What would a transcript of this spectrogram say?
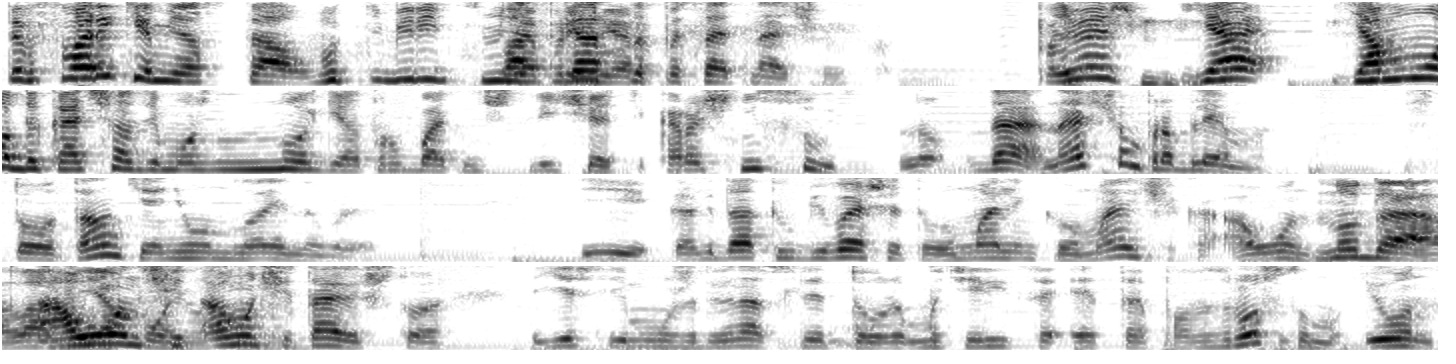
Ты посмотри, кем я стал. Вот не берите с меня Подкаст пример. написать начал. Понимаешь, я, я моды качал, где можно ноги отрубать на четыре части. Короче, не суть. Ну, да, знаешь, в чем проблема? Что танки, они онлайновые. И когда ты убиваешь этого маленького мальчика, а он Ну да, ладно, а, я он, понял а он считает, что если ему уже 12 лет, то материться это по-взрослому, и он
